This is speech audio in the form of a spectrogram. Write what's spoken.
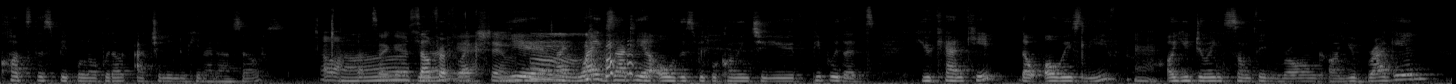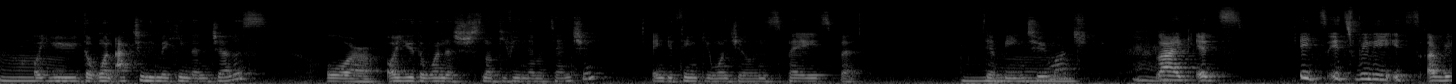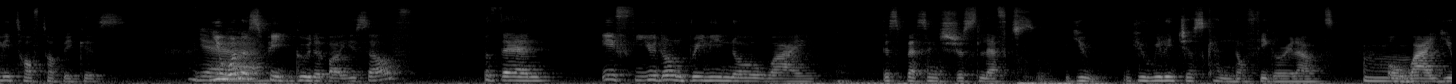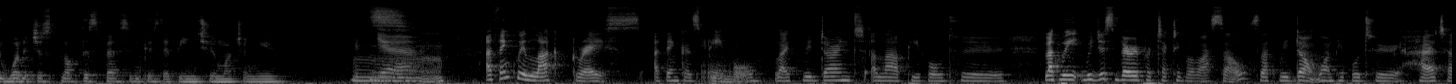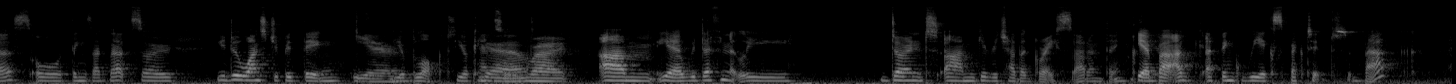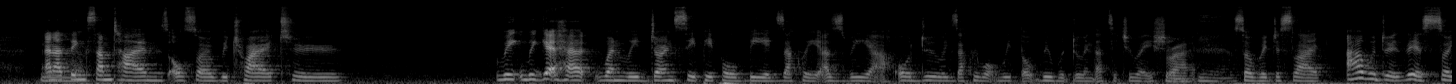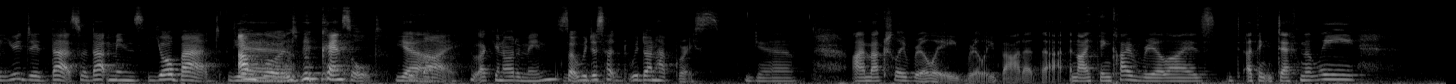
cut these people off without actually looking at ourselves. Oh, that's so good. Self reflection. Yeah, like why exactly are all these people coming to you? The people that you can keep, they'll always leave. Mm. Are you doing something wrong? Are you bragging? Are you the one actually making them jealous? Or are you the one that's just not giving them attention? And you think you want your own space, but they're being too much. Mm. Like it's it's it's really it's a really tough topic because Yeah. you want to speak good about yourself, but then if you don't really know why this person's just left you, you really just cannot figure it out, or why you want to just block this person because they're being too much on you. It's, Yeah. I think we lack grace. I think as Mm. people, like we don't allow people to, like we we're just very protective of ourselves. Like we don't want people to hurt us or things like that. So you do one stupid thing, yeah. you're blocked, you're cancelled. Yeah. cancelled. right Um, yeah, we definitely don't um, give each other grace. I don't think. Yeah, but I I think we expect it back. And I think sometimes also we try to we we get hurt when we don't see people be exactly as we are or do exactly what we thought we would do in that situation. right yeah. So we're just like, I would do this, so you did that, so that means you're bad. Yeah. I'm good. Cancelled. Yeah. Goodbye. Like you know what I mean? So we just had we don't have grace. Yeah. I'm actually really, really bad at that. And I think I realized, I think definitely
